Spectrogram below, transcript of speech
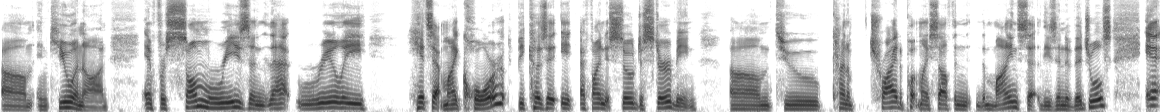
um, and QAnon. And for some reason, that really hits at my core because it, it I find it so disturbing um, to kind of try to put myself in the mindset of these individuals. And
